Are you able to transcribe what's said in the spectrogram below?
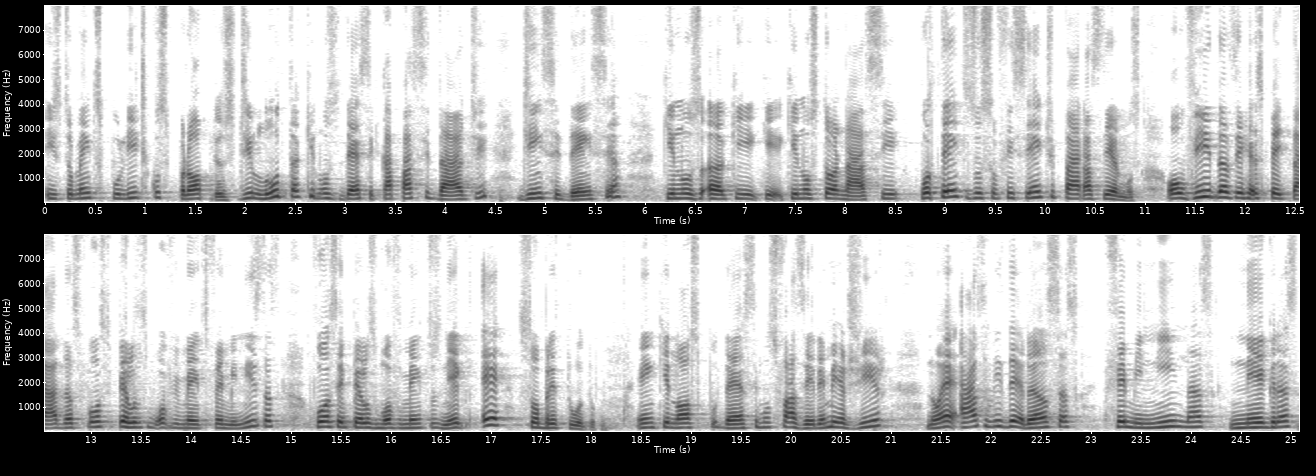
instrumentos políticos próprios de luta que nos desse capacidade de incidência, que nos, uh, que, que, que nos tornasse potentes o suficiente para sermos ouvidas e respeitadas, fosse pelos movimentos feministas, fossem pelos movimentos negros e, sobretudo, em que nós pudéssemos fazer emergir não é, as lideranças femininas, negras,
